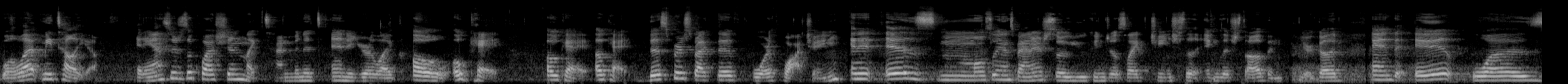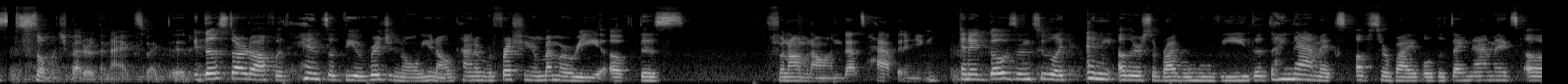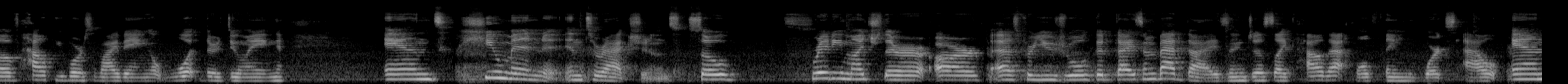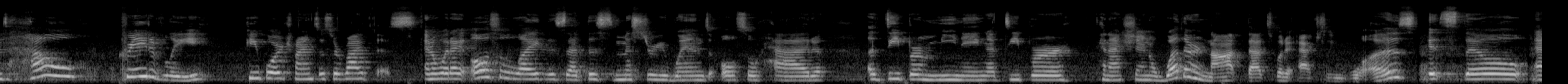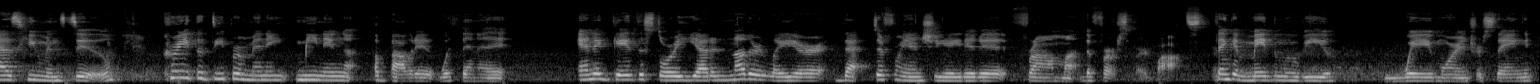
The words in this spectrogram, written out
Well, let me tell you. It answers the question like 10 minutes in, and you're like, oh, okay okay, okay, this perspective worth watching. And it is mostly in Spanish, so you can just like change to the English sub and you're good. And it was so much better than I expected. It does start off with hints of the original, you know, kind of refreshing your memory of this phenomenon that's happening. And it goes into like any other survival movie, the dynamics of survival, the dynamics of how people are surviving, what they're doing and human interactions. So pretty much there are, as per usual, good guys and bad guys, and just like how that whole thing works out, and how creatively people are trying to survive this. And what I also like is that this mystery wind also had a deeper meaning, a deeper connection, whether or not that's what it actually was, it still, as humans do, create the deeper meaning, meaning about it within it. And it gave the story yet another layer that differentiated it from the first Bird Box. I think it made the movie way more interesting.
